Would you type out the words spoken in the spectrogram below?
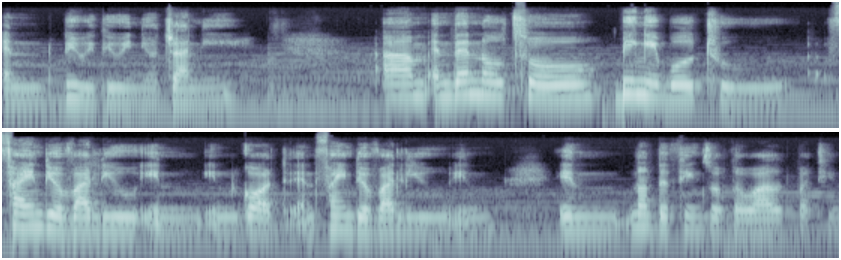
and be with you in your journey. Um, and then also being able to find your value in, in God and find your value in in not the things of the world but in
